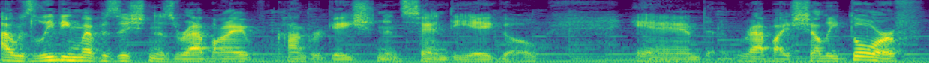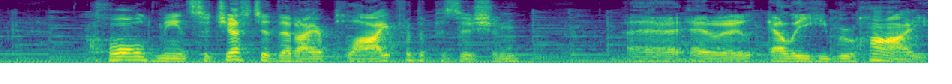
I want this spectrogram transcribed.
I was leaving my position as rabbi of congregation in San Diego, and Rabbi Shelley Dorph called me and suggested that I apply for the position uh, at LA Hebrew High.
